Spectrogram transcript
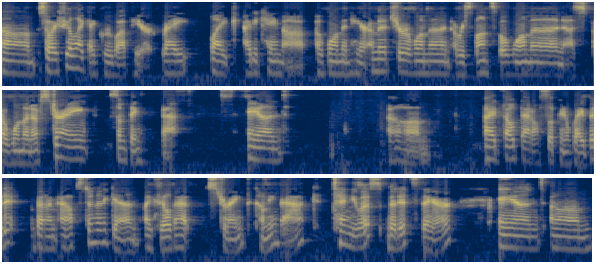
Um, so I feel like I grew up here, right? like I became a, a woman here, a mature woman, a responsible woman, a, a woman of strength, something like that. And um, I had felt that all slipping away, but it, but I'm abstinent again. I feel that strength coming back, tenuous, but it's there. And um,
